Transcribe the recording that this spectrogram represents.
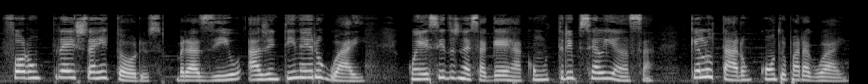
Foram três territórios, Brasil, Argentina e Uruguai, conhecidos nessa guerra como Tríplice Aliança, que lutaram contra o Paraguai.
